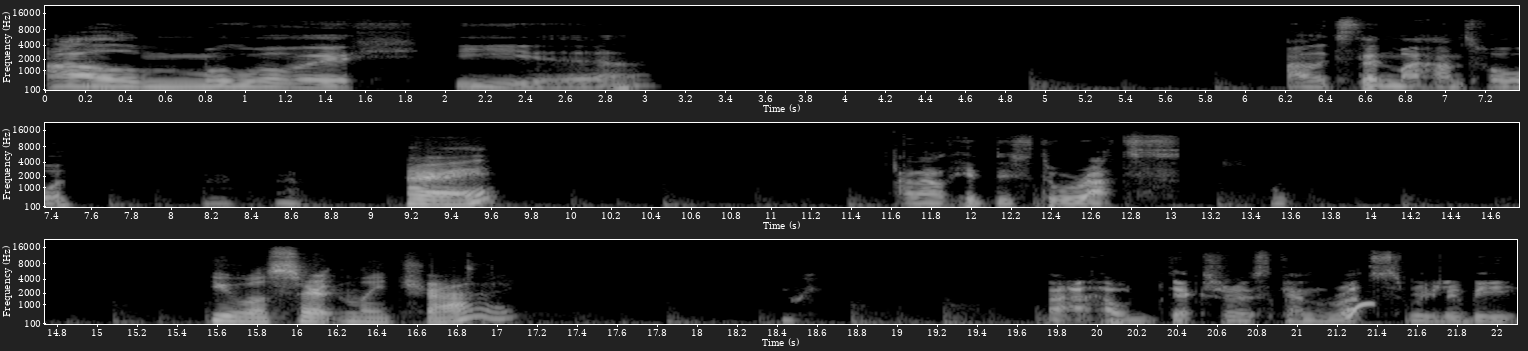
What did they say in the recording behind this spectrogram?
I'll move over here. I'll extend my hands forward All right. and I'll hit these two rats. You will certainly try. Uh, how dexterous can rats really be?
